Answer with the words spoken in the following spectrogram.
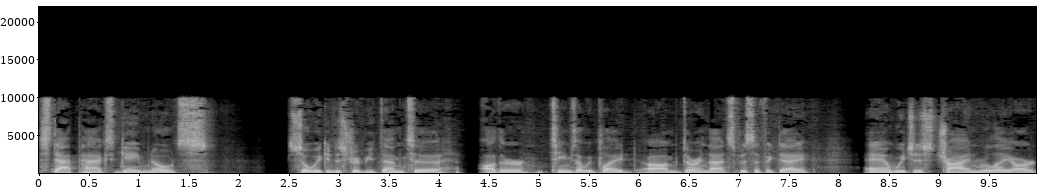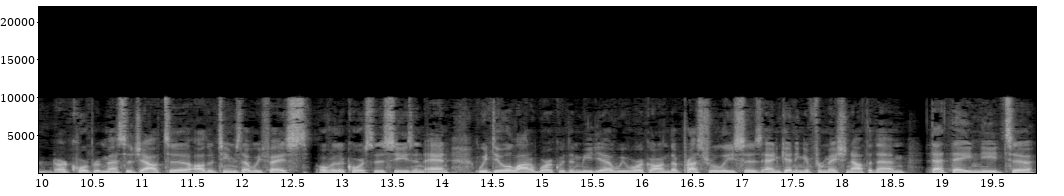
stat packs, game notes, so we can distribute them to other teams that we played um, during that specific day. And we just try and relay our, our corporate message out to other teams that we face over the course of the season. And we do a lot of work with the media. We work on the press releases and getting information out to them that they need to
